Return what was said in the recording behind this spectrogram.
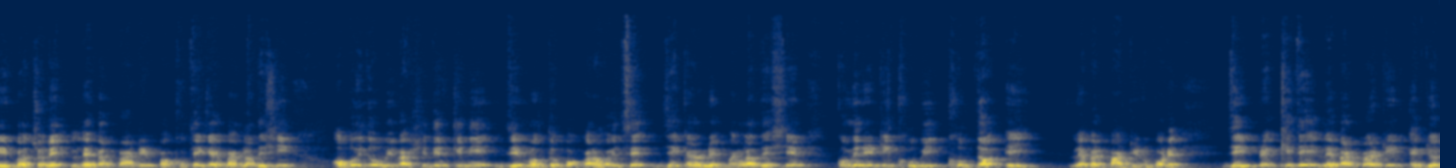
নির্বাচনে লেবার পার্টির পক্ষ থেকে বাংলাদেশি অবৈধ অভিবাসীদেরকে নিয়ে যে মন্তব্য করা হয়েছে, যে কারণে বাংলাদেশের কমিউনিটি খুবই ক্ষুব্ধ এই লেবার পার্টির উপরে। যেই প্রেক্ষিতে লেবার পার্টির একজন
